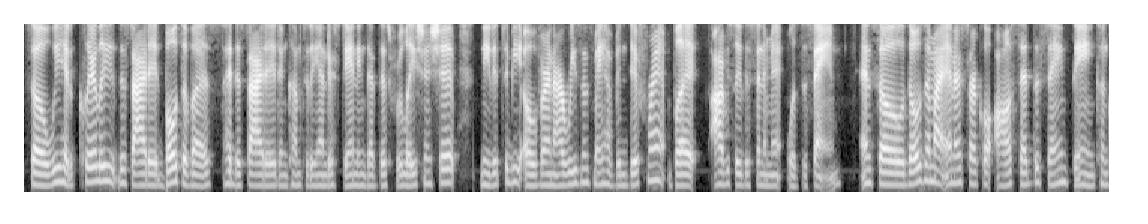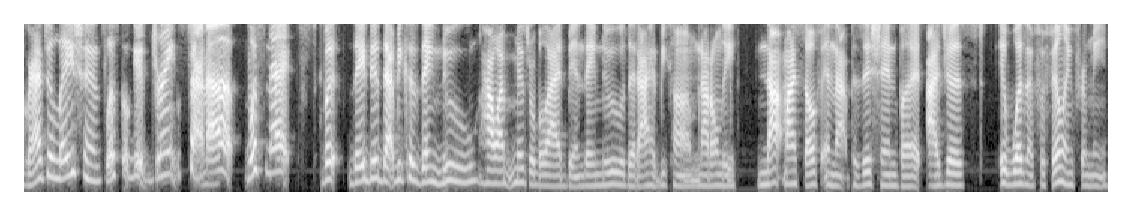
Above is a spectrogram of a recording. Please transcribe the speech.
So, we had clearly decided, both of us had decided and come to the understanding that this relationship needed to be over. And our reasons may have been different, but obviously the sentiment was the same. And so those in my inner circle all said the same thing. Congratulations. Let's go get drinks. Turn up. What's next? But they did that because they knew how miserable I had been. They knew that I had become not only not myself in that position, but I just it wasn't fulfilling for me.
